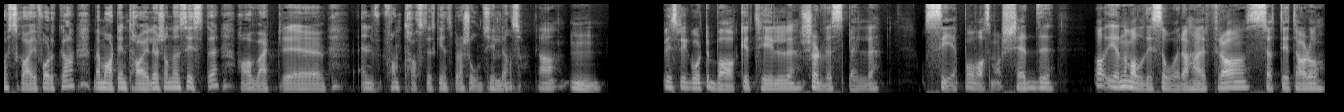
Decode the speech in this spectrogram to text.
og Sky-folka, med Martin Tyler som den siste, har vært eh, en fantastisk inspirasjonskilde. altså. Ja, mm. Hvis vi går tilbake til sjølve spillet og ser på hva som har skjedd gjennom alle disse åra her, fra 70-tallet og,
